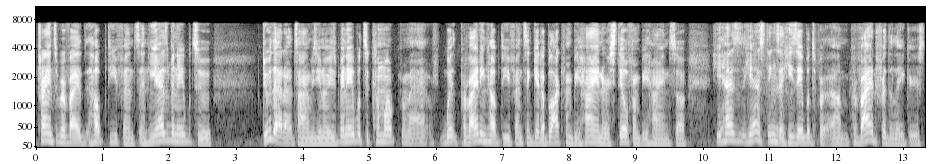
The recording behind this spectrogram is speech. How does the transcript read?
trying to provide help defense, and he has been able to do that at times. You know, he's been able to come up from uh, with providing help defense and get a block from behind or steal from behind. So he has he has things that he's able to um, provide for the Lakers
